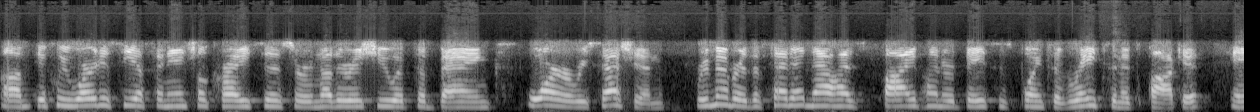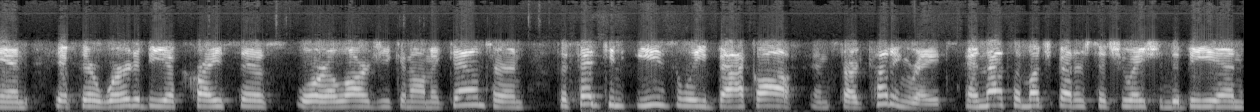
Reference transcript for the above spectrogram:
um, if we were to see a financial crisis or another issue with the banks or a recession, remember the Fed now has 500 basis points of rates in its pocket. And if there were to be a crisis or a large economic downturn, the Fed can easily back off and start cutting rates. And that's a much better situation to be in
